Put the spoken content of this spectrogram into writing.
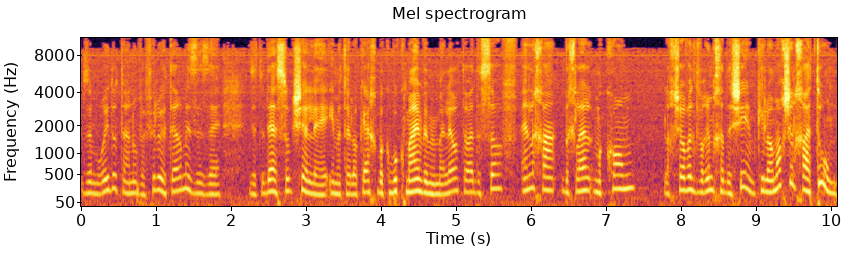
זה מוריד אותנו, ואפילו יותר מזה, זה, זה, אתה יודע, סוג של, אה, אם אתה לוקח בקבוק מים וממלא אותו עד הסוף, אין לך בכלל מקום לחשוב על דברים חדשים. כאילו, המוח שלך אטום.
